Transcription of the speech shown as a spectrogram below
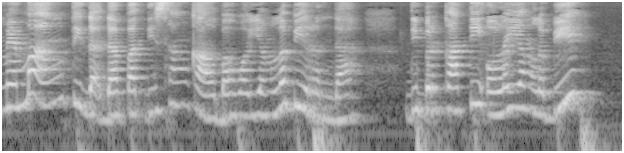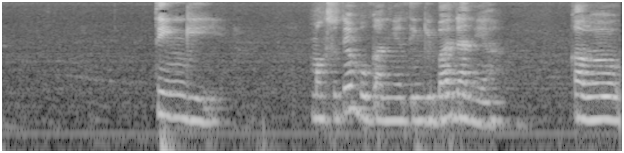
Memang tidak dapat disangkal bahwa yang lebih rendah diberkati oleh yang lebih tinggi. Maksudnya bukannya tinggi badan ya. Kalau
